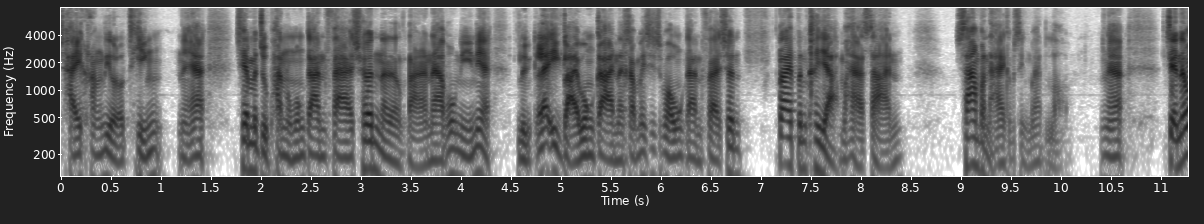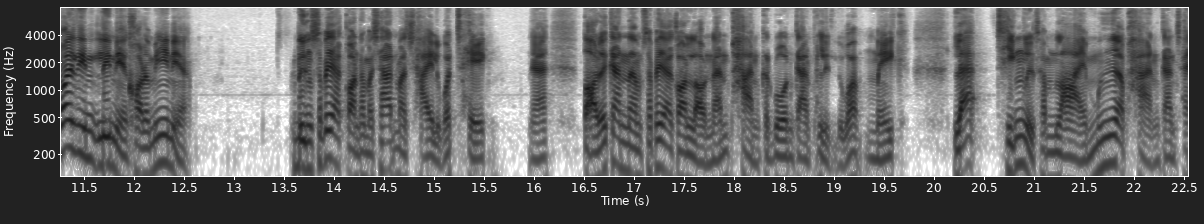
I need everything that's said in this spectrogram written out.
ใช้ครั้งเดียวแล้วทิ้งนะฮะ เช่นบรรจุภัณฑ์ของวงการแฟชั่นอะไรต่างๆนาพวกนี้เนี่ยหรือและอีกหลายวงการนะครับ ไม่ใช่เฉพาะวงการแฟชั่นกลายเป็นขยะมหาศาล สร้างปัญหากับสิ่งแวดล้อมนะฮะเห็นได้ว่า linear economy เนี่ยดึงทรัพยากรธรรมชาติมาใช้หรือว่า take นะต่อด้วยการนำทรัพยากรเหล่านั้นผ่านกระบวนการผลิตหรือว่า make และทิ้งหรือทำลายเมื่อผ่านการใช้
